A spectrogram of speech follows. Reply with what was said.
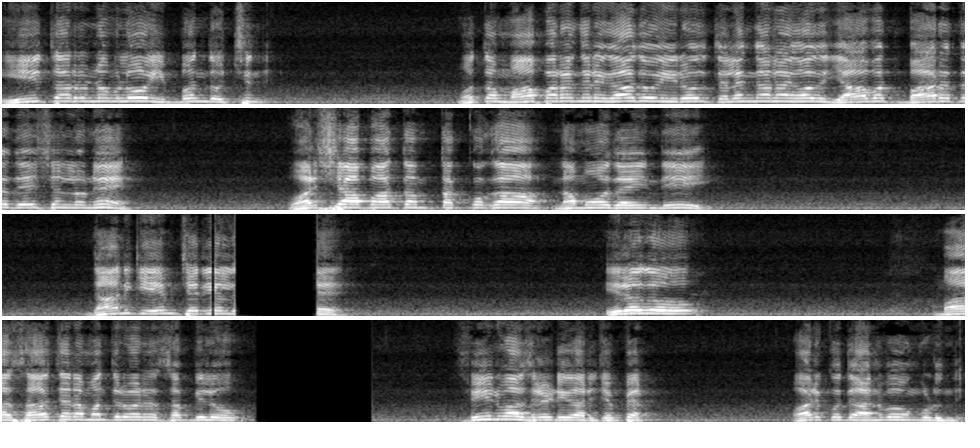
ఈ తరుణంలో ఇబ్బంది వచ్చింది. మొత్తం మా పరంగానే కాదు ఈరోజు తెలంగాణ కాదు యావత్ భారతదేశంలోనే వర్షాపాతం తక్కువగా నమోదైంది. దానికి ఏం చర్యలు? ఈరోజు మా సహచర మంత్రివర్గ సభ్యులు శ్రీనివాస్ రెడ్డి గారు చెప్పారు. వారికి కొద్దిగా అనుభవం కూడా ఉంది.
